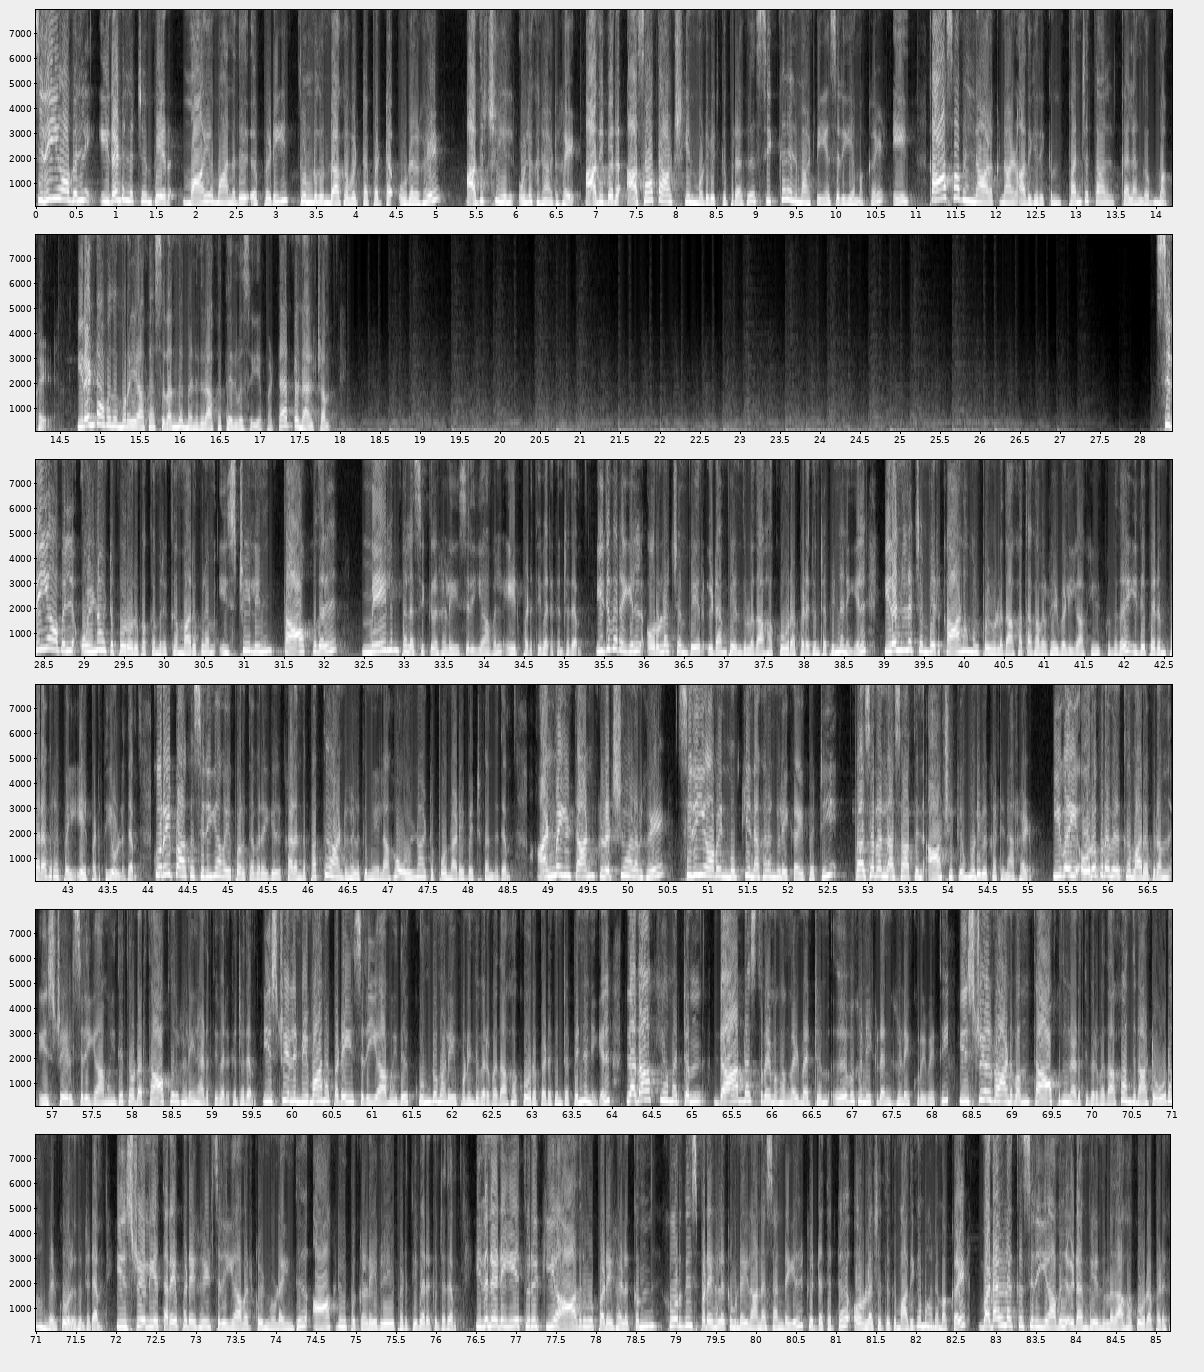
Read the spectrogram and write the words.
சிரியாவில் இரண்டு லட்சம் பேர் மாயமானது எப்படி? துண்டு துண்டாக வெட்டப்பட்ட உடல்கள் அதிர்ச்சியில் உலக நாடுகள். அதிபர் அசாத் ஆட்சியின் முடிவிற்கு பிறகு சிக்கலில் மாட்டிய சிறிய மக்கள் ஏன்? காசாவில் நாளுக்கு நாள் அதிகரிக்கும் பஞ்சத்தால் கலங்கும் மக்கள். இரண்டாவது முறையாக சிறந்த மனிதராக தேர்வு செய்யப்பட்ட டொனால்ட் ட்ரம்ப். சிரியாவில் உள்நாட்டுப் போர் ஒரு பக்கம் இருக்க. மறுபுறம் இஸ்ரேலின் தாக்குதல் மேலும் பல சிக்கல்களை சிரியாவில் ஏற்படுத்தி வருகின்றது. இதுவரையில் ஒரு லட்சம் பேர் இடம்பெயர்ந்துள்ளதாக கூறப்படுகின்ற பின்னணியில் இரண்டு லட்சம் பேர் காணாமல் போயுள்ளதாக தகவல்கள் வெளியாகியிருக்கிறது இது பெரும் பரபரப்பை ஏற்படுத்தியுள்ளது. குறிப்பாக சிரியாவை பொறுத்தவரையில் கடந்த பத்து ஆண்டுகளுக்கு மேலாக உள்நாட்டுப் போர் நடைபெற்று வந்தது. அண்மையில் தான் கிளர்ச்சியாளர்கள் சிரியாவின் முக்கிய நகரங்களை கைப்பற்றி பசர் அல் அசாத்தின் ஆட்சிக்கு முடிவு கட்டினார்கள். இவை ஒருபுறவிற்கு மறுபுறம் இஸ்ரேல் சிரியா மீது தொடர் தாக்குதல்களை நடத்தி வருகின்றது. இஸ்ரேலின் விமானப்படை சிரியா மீது குண்டுமலை பொழிந்து வருவதாக கூறப்படுகின்ற பின்னணியில் லதாக்கியா மற்றும் டார்னஸ் துறைமுகங்கள் மற்றும் ஏவுகணை கிடங்குகளை குறிவைத்து இஸ்ரேல் ராணுவம் தாக்குதல் நடத்தி வருவதாக அந்த நாட்டு ஊடகங்கள் கூறுகின்றன. இஸ்ரேலிய தரைப்படைகள் சிரியாவிற்குள் நுழைந்து ஆக்கிரமிப்புகளை விரிவுபடுத்தி வருகின்றது. இதனிடையே துருக்கிய ஆதரவு படைகளுக்கும் குர்திஸ் படைகளுக்கும் இடையிலான சண்டையில் கிட்டத்தட்ட ஒரு லட்சத்துக்கும் அதிகமான மக்கள் வடகிழக்கு சிரியாவில் இடம்பெயர்ந்துள்ளதாக கூறப்படுகிறது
